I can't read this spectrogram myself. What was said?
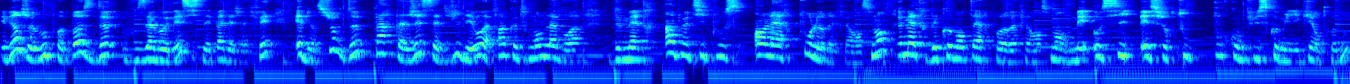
Eh bien je vous propose de vous abonner si ce n'est pas déjà fait, et bien sûr de partager cette vidéo afin que tout le monde la voit, de mettre un petit pouce en l'air pour le référencement, de mettre des commentaires pour le référencement, mais aussi et surtout pour qu'on puisse communiquer entre nous,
